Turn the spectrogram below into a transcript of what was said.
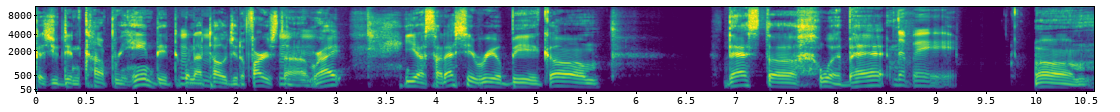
Because you didn't comprehend it when I told you the 1st time, right? Yeah, so that shit real big. Um that's the what bad? the bed. Um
